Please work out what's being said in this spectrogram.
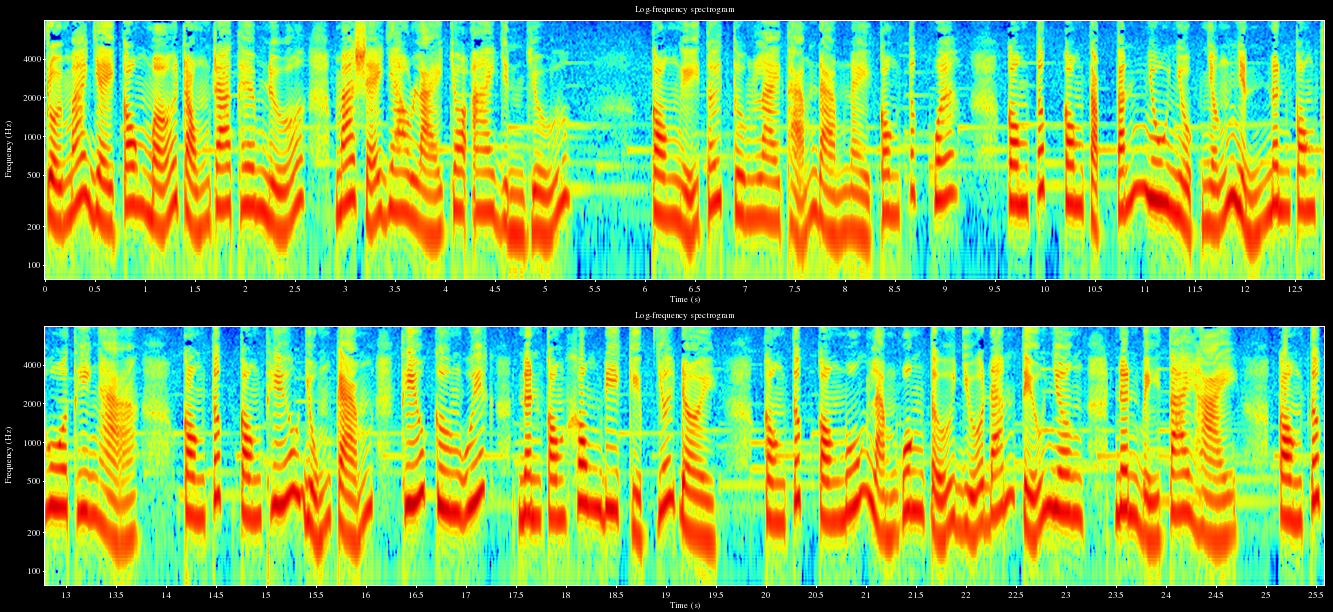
rồi má dày công mở rộng ra thêm nữa, má sẽ giao lại cho ai gìn giữ. Con nghĩ tới tương lai thảm đạm này con tức quá. Con tức con tập tánh nhu nhược nhẫn nhịn nên con thua thiên hạ. Con tức con thiếu dũng cảm, thiếu cương quyết nên con không đi kịp với đời. Con tức con muốn làm quân tử giữa đám tiểu nhân nên bị tai hại. Con tức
